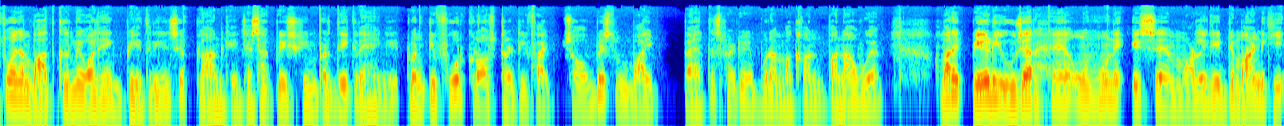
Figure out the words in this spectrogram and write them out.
दोस्तों, आज हम बात करने वाले हैं एक बेहतरीन से प्लान के। जैसा आप स्क्रीन पर देख रहे हैं twenty four cross thirty five, चौबीस बाई पैंतीस मिनट में पूरा मकान बना हुआ है। हमारे पेड यूज़र हैं, उन्होंने इस मॉडल की डिमांड की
